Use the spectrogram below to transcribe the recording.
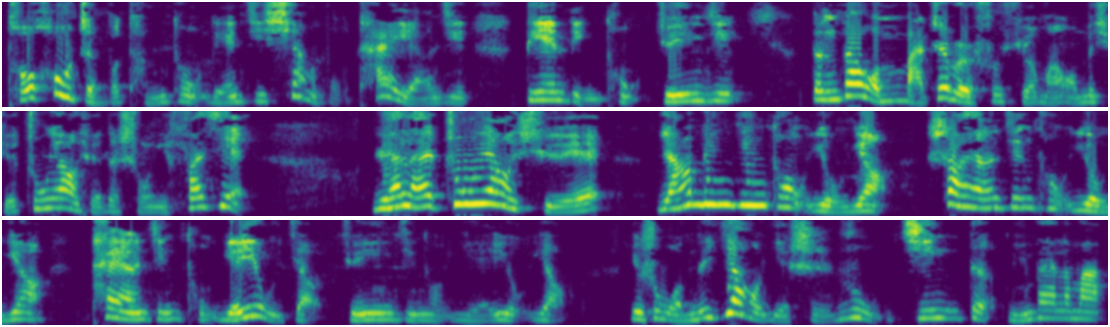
头后枕部疼痛连接项部，太阳经。颠顶痛，厥阴经。等到我们把这本书学完，我们学中药学的时候，你发现，原来中药学阳明经痛有药，少阳经痛有药，太阳经痛也有药，厥阴经痛也有药。就是我们的药也是入经的，明白了吗？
